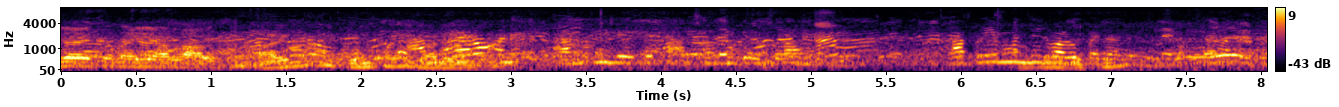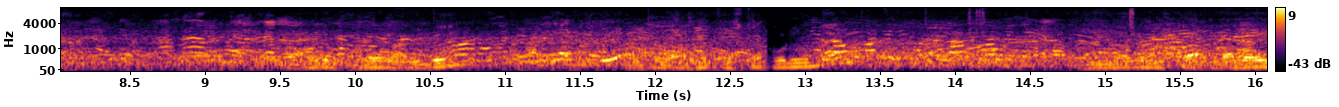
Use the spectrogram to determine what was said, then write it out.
জয় ভালো লাগবে। চেষ্টা করুন একটা আলাদাই।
